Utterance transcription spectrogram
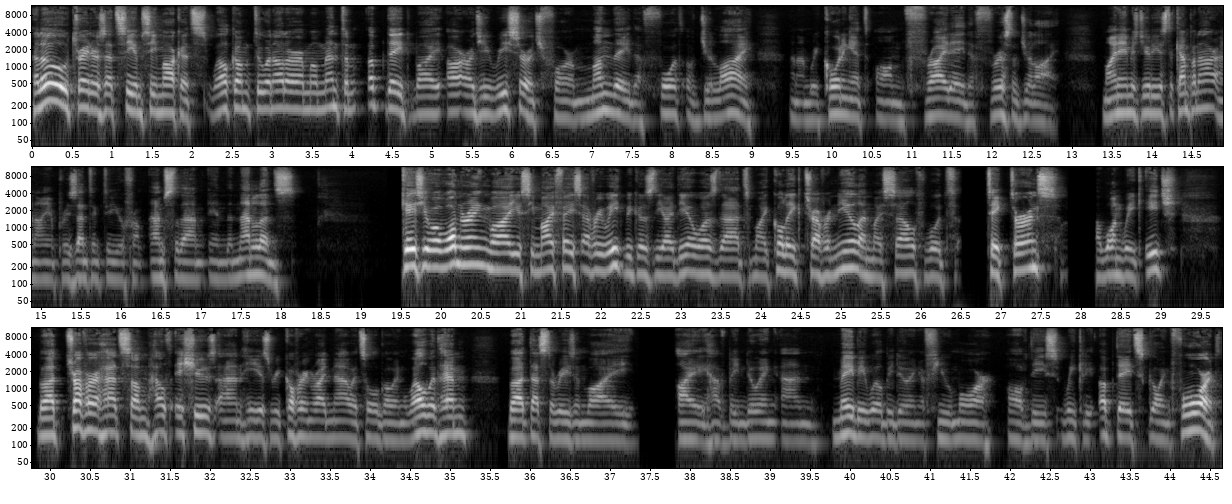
Hello traders at CMC Markets. Welcome to another momentum update by RRG Research for Monday the 4th of July and I'm recording it on Friday the 1st of July. My name is Julius de Kempenaar and I am presenting to you from Amsterdam in the Netherlands. In case you were wondering why you see my face every week, because the idea was that my colleague Trevor Neil and myself would take turns, uh, one week each, but Trevor had some health issues and he is recovering right now. It's all going well with him. But that's the reason why I have been doing and maybe will be doing a few more of these weekly updates going forward.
